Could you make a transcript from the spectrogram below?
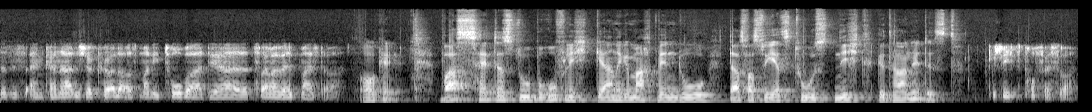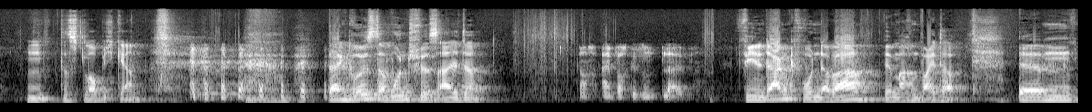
Das ist ein kanadischer Curler aus Manitoba, der zweimal Weltmeister war. Okay. Was hättest du beruflich gerne gemacht, wenn du das, was du jetzt tust, nicht getan hättest? Geschichtsprofessor. Hm, das glaube ich gern. Dein größter Wunsch fürs Alter? Ach, einfach gesund bleiben. Vielen Dank, wunderbar. Wir machen weiter. Ähm,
